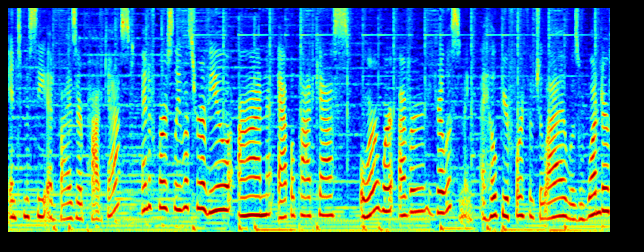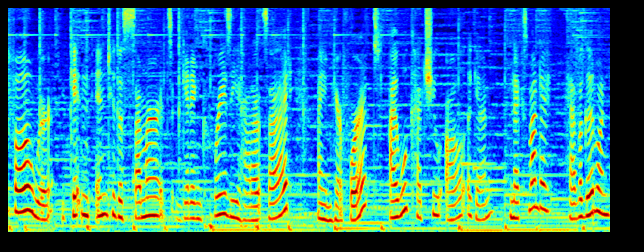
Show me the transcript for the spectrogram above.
Intimacy Advisor Podcast. And of course, leave us a review on Apple Podcasts or wherever you're listening. I hope your 4th of July was wonderful. We're getting into the summer, it's getting crazy hot outside. I am here for it. I will catch you all again next Monday. Have a good one.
